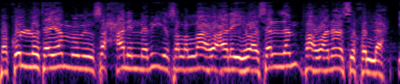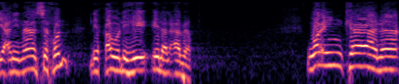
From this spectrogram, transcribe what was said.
فكل تيمم صح للنبي صلى الله عليه وسلم فهو ناسخ له يعني ناسخ لقوله إلى الابط وإن كان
